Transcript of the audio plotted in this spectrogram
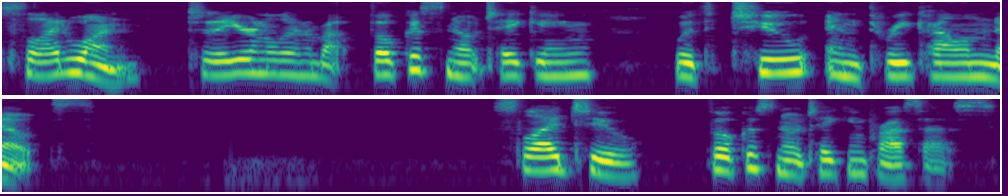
Slide 1. Today you're going to learn about focus note taking with two and three column notes. Slide 2. Focus note taking process.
